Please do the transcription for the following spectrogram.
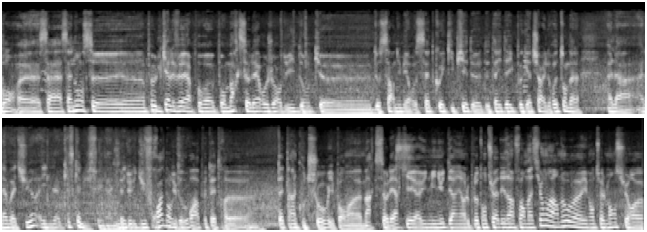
Bon, euh, ça, ça annonce euh, un peu le calvaire pour, pour Marc Soler aujourd'hui, donc euh, dossard numéro 7, coéquipier de, de Tadej Pogacar. Il retourne à, à la, à la voiture. Et il- Qu'est-ce qu'elle lui fait là? Il met du- du, du froid dans Du le dos? froid, peut-être, euh, peut-être un coup de chaud, oui, pour euh, Marc Soler qui est à une minute derrière le peloton. Tu as des informations, Arnaud, euh, éventuellement sur euh,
